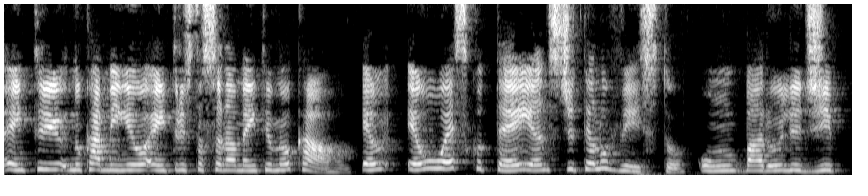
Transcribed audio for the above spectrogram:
entre, no caminho entre o estacionamento e o meu carro. Eu, eu o escutei antes de tê-lo visto. Um barulho de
